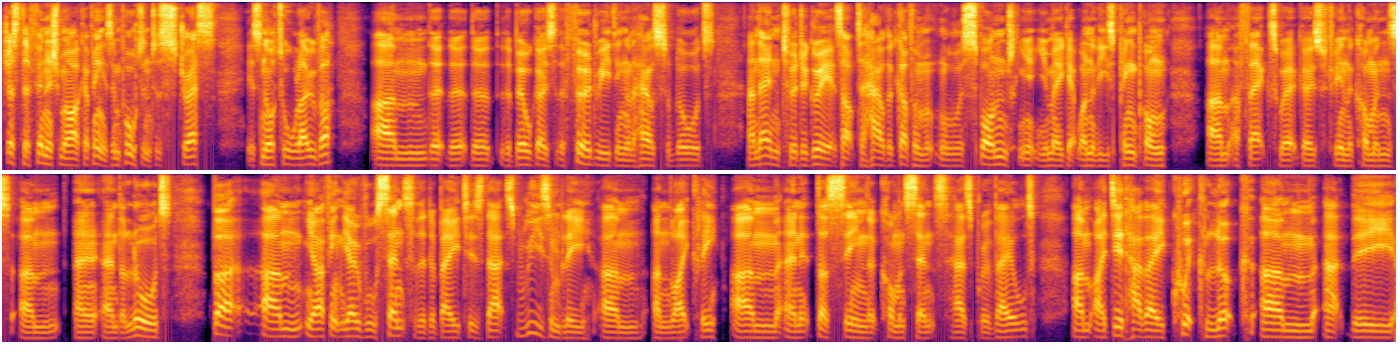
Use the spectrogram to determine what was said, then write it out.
just to finish, Mark, I think it's important to stress it's not all over. Um, the, the, the, the, bill goes to the third reading of the House of Lords, and then to a degree it's up to how the government will respond. You, you may get one of these ping pong um, effects where it goes between the Commons um, and, and, the Lords. But um, you know, I think the overall sense of the debate is that's reasonably um, unlikely, um, and it does seem that common sense has prevailed. Um, I did have a quick look at the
